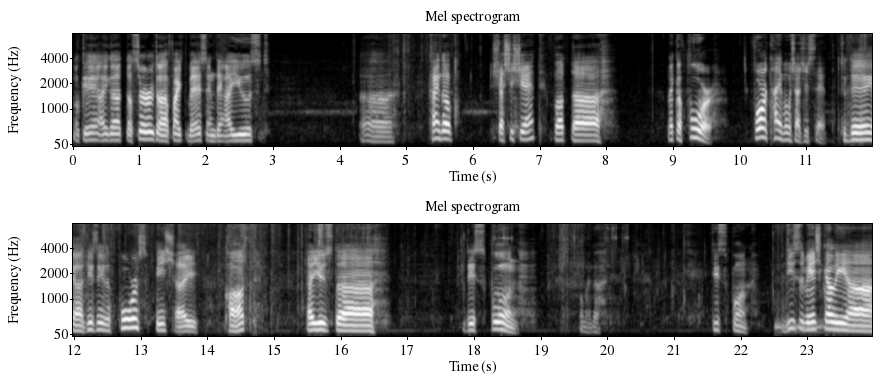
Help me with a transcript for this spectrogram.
Okay, I got the third uh, white bass and then I used uh, kind of shashi set, but uh, like a four, four type of shashi set. Today, uh, this is the fourth fish I caught. I used uh, this spoon. Oh my god, this spoon. This is basically uh,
